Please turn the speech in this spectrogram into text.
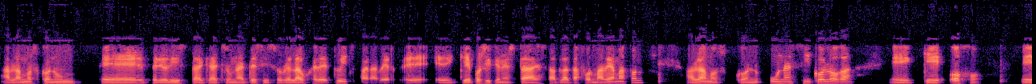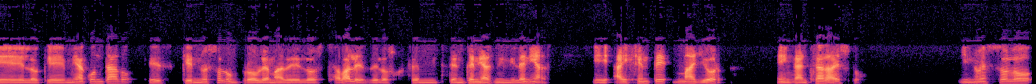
hablamos con un eh, periodista que ha hecho una tesis sobre el auge de Twitch para ver eh, en qué posición está esta plataforma de Amazon. Hablamos con una psicóloga que, ojo, lo que me ha contado es que no es solo un problema de los chavales, de los centenias ni millennials. hay gente mayor enganchada a esto. Y no es solo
